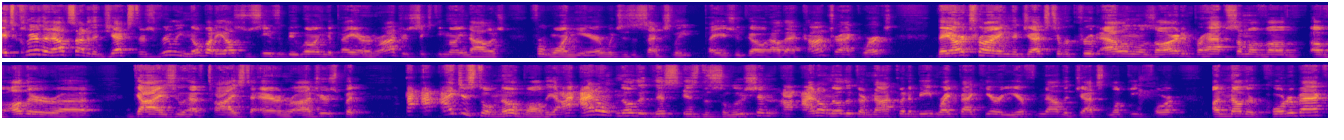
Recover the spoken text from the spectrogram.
it's clear that outside of the Jets, there's really nobody else who seems to be willing to pay Aaron Rodgers $60 million for one year, which is essentially pay as you go, how that contract works. They are trying the Jets to recruit Allen Lazard and perhaps some of, of, of other uh, guys who have ties to Aaron Rodgers. But I, I just don't know, Baldy. I, I, don't know that this is the solution. I, I don't know that they're not going to be right back here a year from now, the Jets looking for another quarterback.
